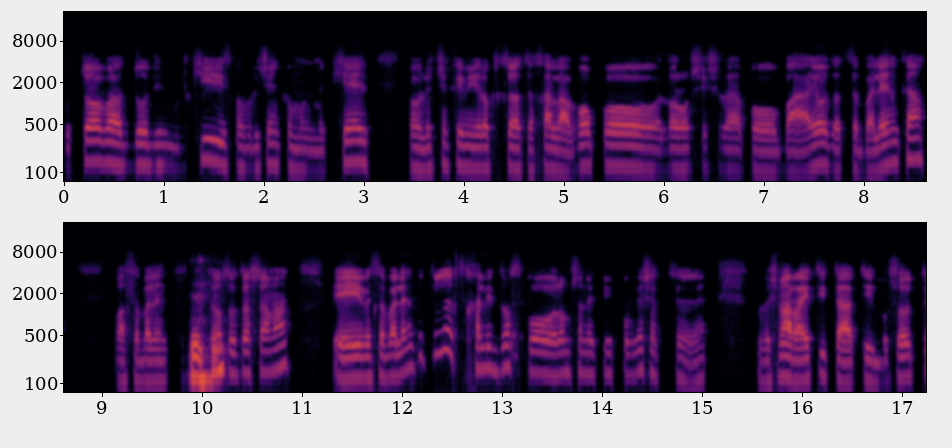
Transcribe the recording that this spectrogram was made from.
פוטובה, דודין מול קיס, פבליצ'נקו מול מקל, פבליצ'נקו אם יהיה לו פצוע צריכה לעבור פה, לא רואה שיש לה פה בעיות, עד סבלנקה, וסבלנקה תדרוס אותה שמה, אה, וסבלנקה, אתה יודע, צריכה לדרוס פה, לא משנה את מי פוגשת, אה, ושמע, ראיתי את התלבושות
